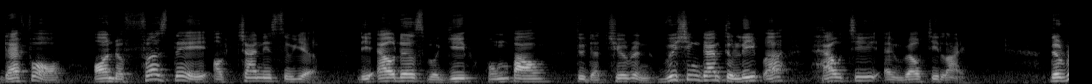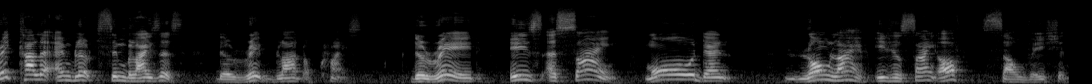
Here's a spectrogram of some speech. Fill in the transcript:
Therefore, on the first day of Chinese New Year, the elders will give hongbao to their children, wishing them to live a healthy, and wealthy life. The red color envelope symbolizes the red blood of Christ. The red is a sign more than long life, it is a sign of salvation.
